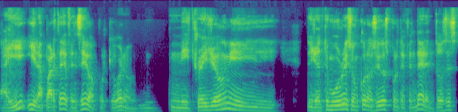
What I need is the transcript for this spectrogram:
ahí y la parte defensiva, porque bueno, ni Trey Young ni DeJounte Murray son conocidos por defender, entonces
